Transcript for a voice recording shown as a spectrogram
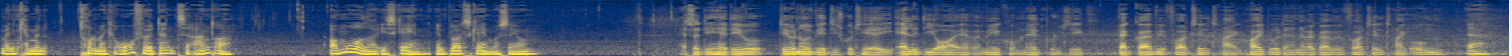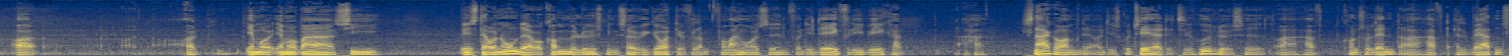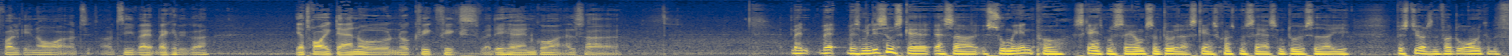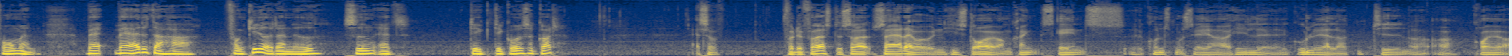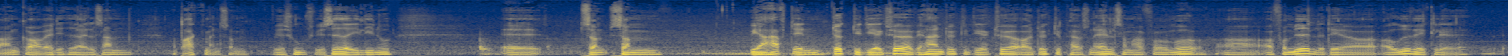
Men kan man, tror du, man kan overføre den til andre områder i Skagen, end blot Skagen Museum? Altså det her, det er, jo, det er jo noget, vi har diskuteret i alle de år, jeg har været med i kommunalpolitik. Hvad gør vi for at tiltrække højt uddannede? Hvad gør vi for at tiltrække unge? Ja. Og, og, jeg, må, jeg må bare sige, hvis der var nogen, der var kommet med løsningen, så har vi gjort det for, for mange år siden. Fordi det er ikke, fordi vi ikke har, har snakket om det og diskuteret det til hudløshed og har haft konsulenter og haft alverdens folk ind over og, og sige, hvad, hvad kan vi gøre? Jeg tror ikke, der er noget, noget quick fix, hvad det her angår. Altså, men hvis man ligesom skal altså, zoome ind på Skagens Museum, som du, eller Skagens Kunstmuseum, som du jo sidder i bestyrelsen for, du er ovenikøbet formand. Hvad, hvad er det, der har fungeret dernede, siden at det, det er gået så godt? Altså, for det første, så, så er der jo en historie omkring Skagens øh, kunstmuseer og hele øh, guldaldertiden og, og Krøje og Anker og hvad de hedder alle sammen, og Drakman, som hvis hus vi sidder i lige nu, øh, som, som vi har haft en dygtig direktør, vi har en dygtig direktør og et dygtigt personale, som har fået må at, at formidle det og, og udvikle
